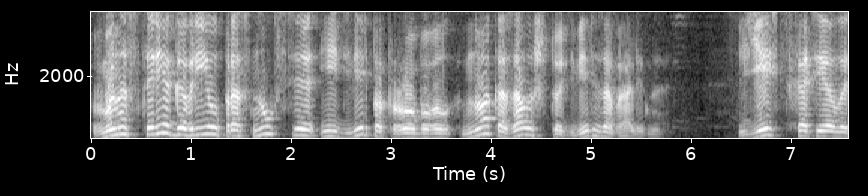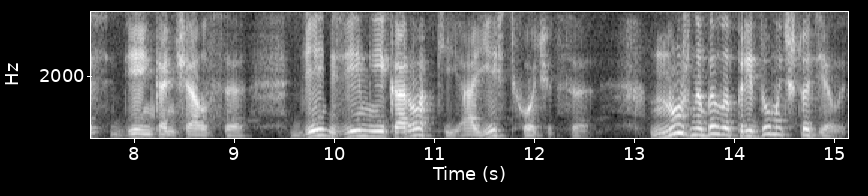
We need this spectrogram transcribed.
В монастыре Гавриил проснулся и дверь попробовал, но оказалось, что дверь завалена. Есть хотелось, день кончался. День зимний короткий, а есть хочется. Нужно было придумать, что делать.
